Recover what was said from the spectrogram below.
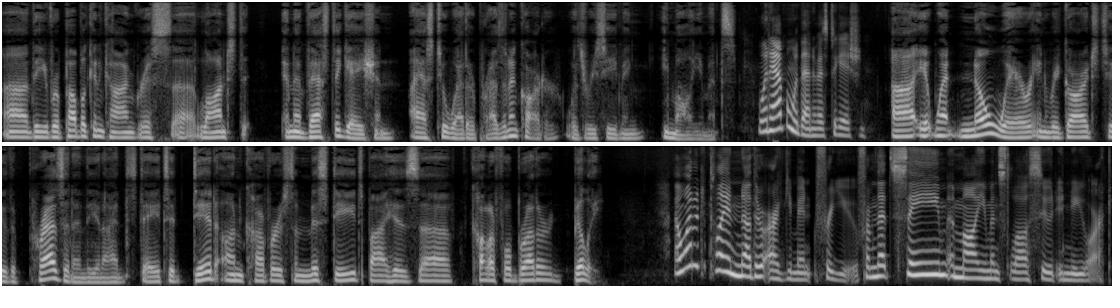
uh, the Republican Congress uh, launched an investigation as to whether President Carter was receiving emoluments. What happened with that investigation? Uh, it went nowhere in regards to the President of the United States. It did uncover some misdeeds by his uh, colorful brother, Billy. I wanted to play another argument for you from that same emoluments lawsuit in New York.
